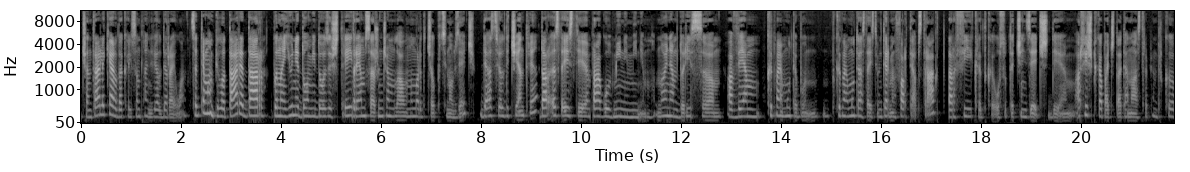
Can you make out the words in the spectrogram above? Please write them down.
centrale, chiar dacă ele sunt la nivel de raion. Suntem în pilotare, dar până în iunie 2023 vrem să ajungem la un număr de cel puțin puțin 80 de astfel de centre, dar ăsta este pragul minim-minim. Noi ne-am dorit să avem cât mai multe bun, cât mai multe, asta este un termen foarte abstract, ar fi, cred că 150 de, ar fi și pe capacitatea noastră, pentru că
